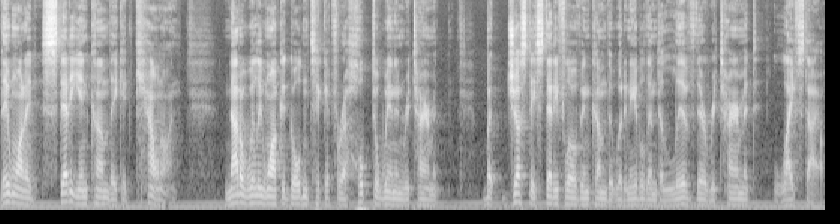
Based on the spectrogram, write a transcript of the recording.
They wanted steady income they could count on, not a Willy Wonka golden ticket for a hope to win in retirement, but just a steady flow of income that would enable them to live their retirement lifestyle.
